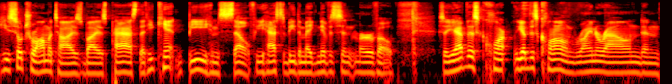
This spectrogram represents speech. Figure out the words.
He's so traumatized by his past that he can't be himself. He has to be the magnificent Mervo. So you have this cl- you have this clown running around and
